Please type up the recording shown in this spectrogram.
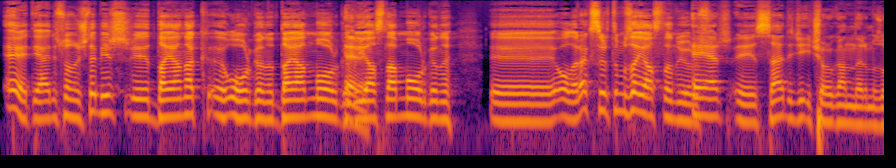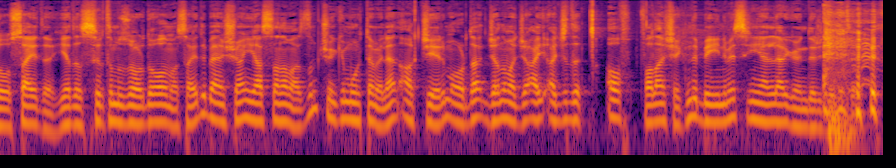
Evet yani sonuçta bir e, dayanak e, organı, dayanma organı, Evet. yaslanma organı e, olarak sırtımıza yaslanıyoruz. Eğer e, sadece iç organlarımız olsaydı ya da sırtımız orada olmasaydı ben şu an yaslanamazdım. Çünkü muhtemelen akciğerim orada canım acı ay acıdı cık, of falan şeklinde beynime sinyaller gönderecekti.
